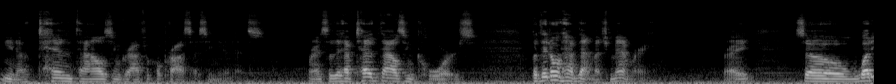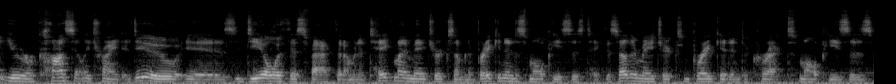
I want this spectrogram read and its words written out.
you know, 10,000 graphical processing units, right? So they have 10,000 cores, but they don't have that much memory, right? So what you're constantly trying to do is deal with this fact that I'm going to take my matrix, I'm going to break it into small pieces, take this other matrix, break it into correct small pieces,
